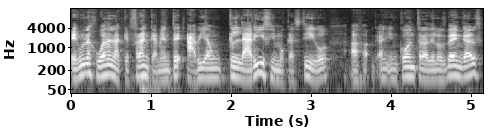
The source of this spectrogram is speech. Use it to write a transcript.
en una jugada en la que francamente había un clarísimo castigo en contra de los Bengals.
